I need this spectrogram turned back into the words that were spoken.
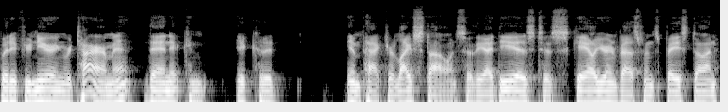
But if you're nearing retirement, then it can, it could impact your lifestyle. And so the idea is to scale your investments based on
